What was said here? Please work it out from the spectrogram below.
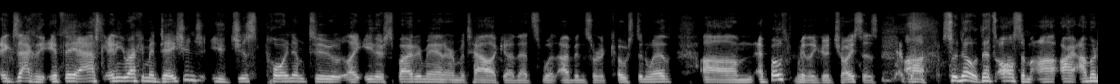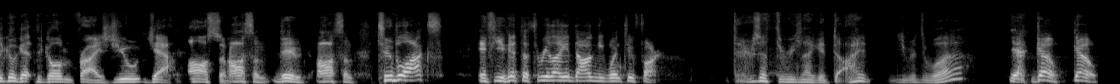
Exactly. If they ask any recommendations, you just point them to like either Spider Man or Metallica. That's what I've been sort of coasting with. Um, and both really good choices. Uh, so no, that's awesome. Uh, all right, I'm gonna go get the golden fries. You, yeah, awesome. Awesome, dude. Awesome. Two blocks. If you hit the three-legged dog, you went too far. There's a three legged. I you what? Yeah, go, go.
